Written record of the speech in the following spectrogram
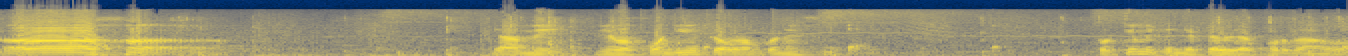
Ah, ya me, me bajonía cabrón con eso. ¿Por qué me tendría que haber acordado?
